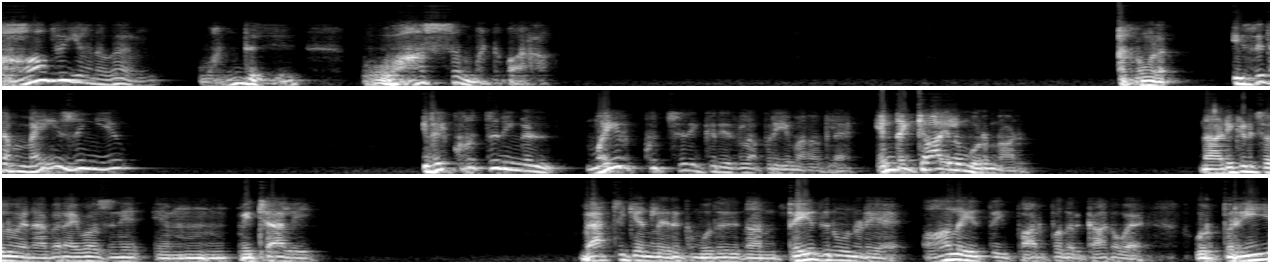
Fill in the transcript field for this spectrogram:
ஆவியானவர் வந்து வாசம் பண்ணுவாராம் இஸ் இட் அமேசிங் யூ இதை குறித்து நீங்கள் மயிர்குச்சரிக்கிறீர்களா பிரியமானவர்களே? என்றைக்காயிலும் ஒரு நாள். நான் அடிக்கடி சொல்லுவேன் அவர் ஐ வாஸ் இட்டாலி வேட்டிகன்ல இருக்கும்போது நான் பேதுருவனுடைய ஆலயத்தை பார்ப்பதற்காக ஒரு பெரிய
